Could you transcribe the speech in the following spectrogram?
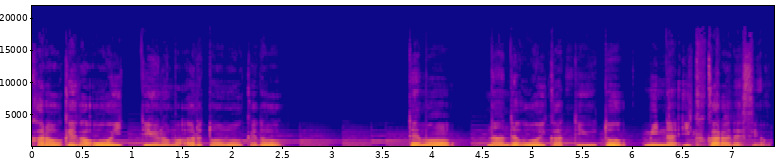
カラオケが多いっていうのもあると思うけどでもなんで多いかっていうとみんな行くからですよ。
